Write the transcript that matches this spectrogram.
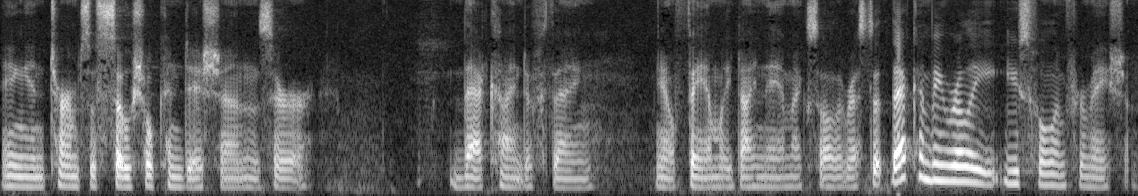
in terms of social conditions or that kind of thing, you know, family dynamics, all the rest of it. That can be really useful information.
